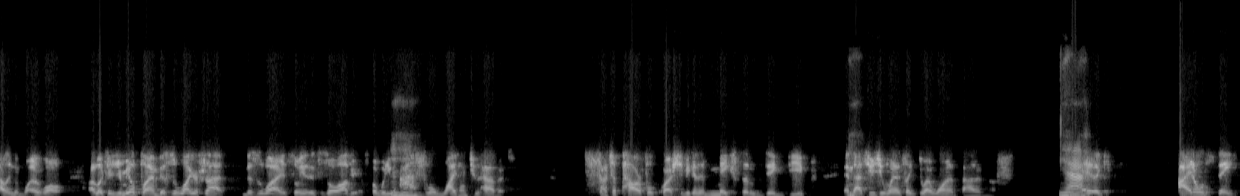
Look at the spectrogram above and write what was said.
telling them, why, well, I looked at your meal plan. This is why you're fat. This is why. So it's so obvious. But when you mm-hmm. ask someone, why don't you have it? Such a powerful question because it makes them dig deep. And that's usually when it's like, do I want it bad enough? Yeah. like, I don't think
